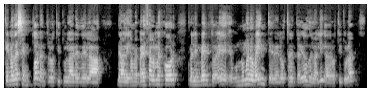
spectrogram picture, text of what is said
que no desentona entre los titulares de la, de la liga. Me parece a lo mejor, me lo invento, ¿eh? un número 20 de los 32 de la liga, de los titulares.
